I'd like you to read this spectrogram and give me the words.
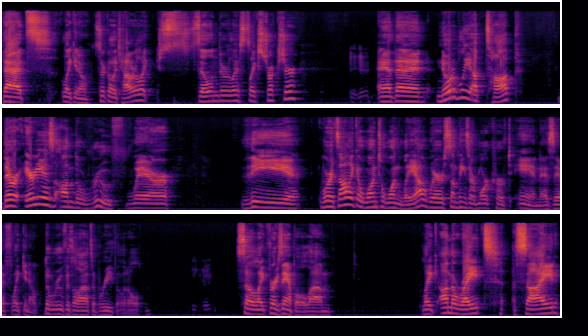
that's like you know circular tower like cylinderless like structure and then notably up top there are areas on the roof where the where it's not like a one-to-one layout where some things are more curved in as if like you know the roof is allowed to breathe a little. So like for example um like on the right side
